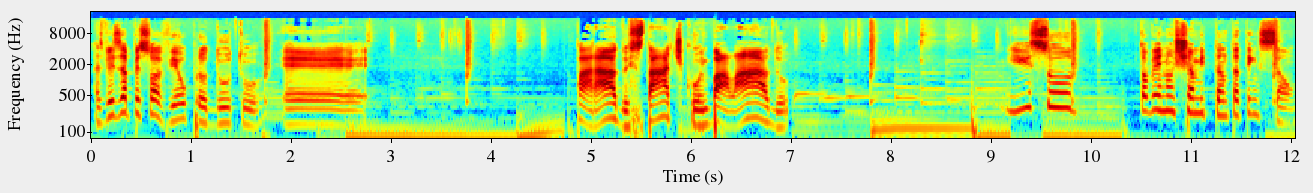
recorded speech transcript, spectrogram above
Às vezes a pessoa vê o produto é, parado, estático, embalado, e isso talvez não chame tanta atenção.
